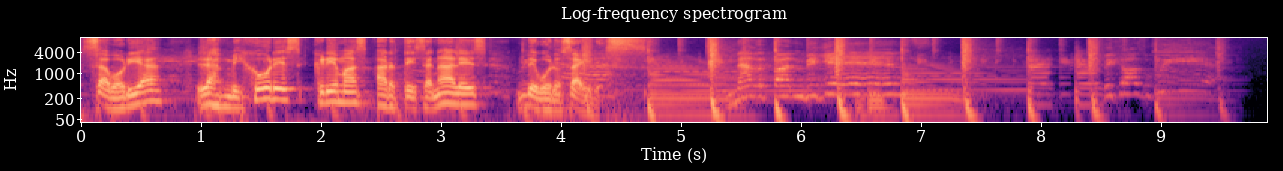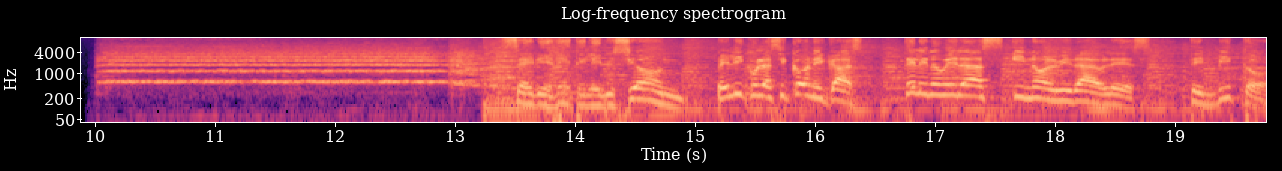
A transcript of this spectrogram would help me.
Saboreá las mejores cremas artesanales de Buenos Aires. Series de televisión, películas icónicas, telenovelas inolvidables. Te invito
